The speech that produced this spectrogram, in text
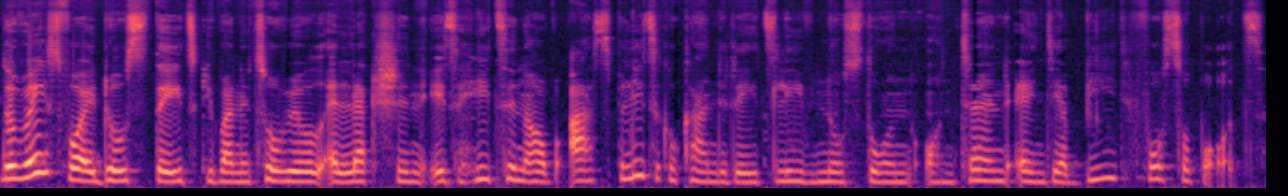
The race for Edo State gubernatorial election is heating up as political candidates leave no stone unturned in their bid for support.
